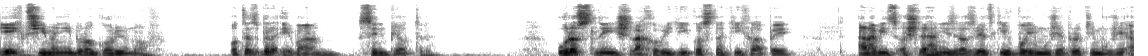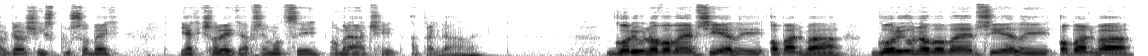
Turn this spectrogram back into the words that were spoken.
Jejich příjmení bylo Gorjunov. Otec byl Ivan, syn Piotr. Urostlí, šlachovití, kostnatí chlapy a navíc ošlehaní z rozvědky v boji muže proti muži a v dalších způsobech, jak člověka přemoci, omráčit a tak dále. Gorjunovové přijeli, oba dva, Gorjunovové přijeli, oba dva,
